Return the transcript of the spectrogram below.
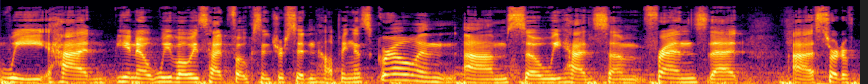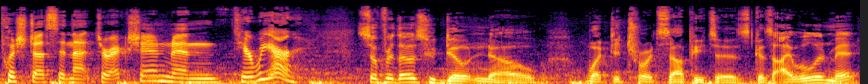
we had, you know, we've always had folks interested in helping us grow, and um, so we had some friends that uh, sort of pushed us in that direction, and here we are. So, for those who don't know what Detroit style pizza is, because I will admit,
